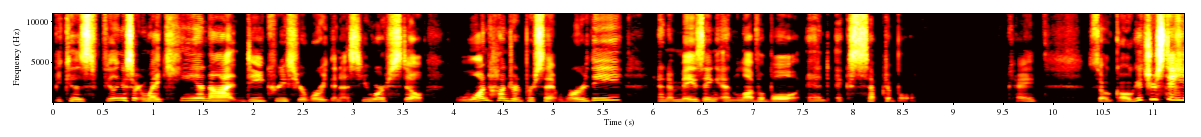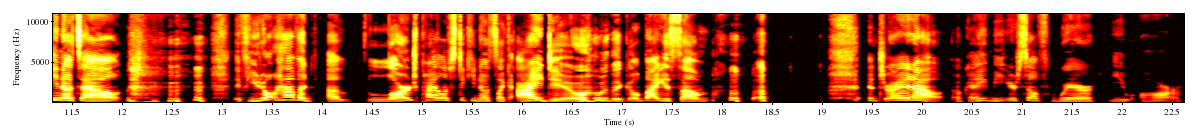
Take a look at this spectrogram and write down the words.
Because feeling a certain way cannot decrease your worthiness. You are still 100% worthy and amazing and lovable and acceptable. Okay. So go get your sticky notes out. if you don't have a, a large pile of sticky notes like I do, then go buy you some and try it out. Okay. Meet yourself where you are.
